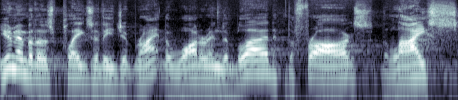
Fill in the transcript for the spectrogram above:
You remember those plagues of Egypt, right? The water into blood, the frogs, the lice,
